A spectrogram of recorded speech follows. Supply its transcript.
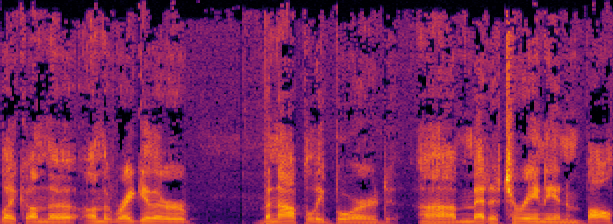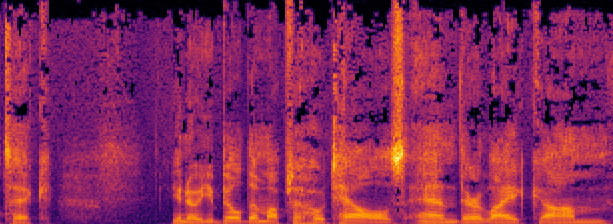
like on the on the regular monopoly board uh, mediterranean and baltic you know you build them up to hotels and they're like um,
